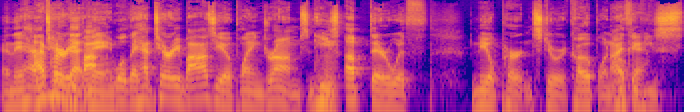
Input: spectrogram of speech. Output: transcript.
and they had I've heard Terry. that Ba- name. Hmm. Well, they had Terry Bozzio playing drums, and he's up there with Neil Peart and Stewart Copeland. I think Okay. he's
